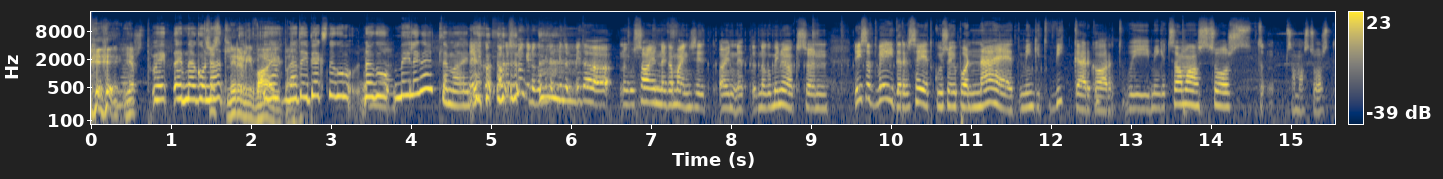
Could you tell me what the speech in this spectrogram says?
jep, et nagu Just nad, vibe. nad ei peaks nagu, nagu meile ka ütlema, ei, onju. aga see ongi nagu, mida, mida, nagu sa enne ka mainisid, Ain, et, et nagu minu jaoks on lihtsalt veider see, et kui sa juba näed mingit vikerkaart või mingit samast soost, samast soost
